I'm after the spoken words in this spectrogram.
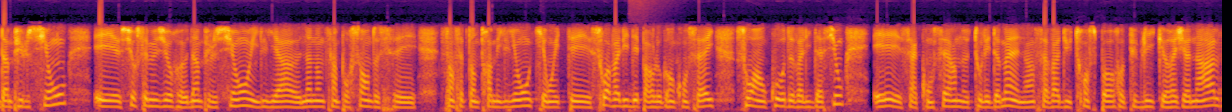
d'impulsion et sur ces mesures d'impulsion, il y a 95% de ces 173 millions qui ont été soit validés par le Grand Conseil, soit en cours de validation et ça concerne tous les domaines. Hein. Ça va du transport public régional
